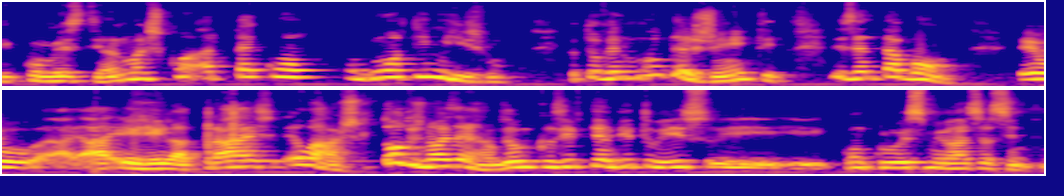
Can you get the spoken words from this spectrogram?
de começo de ano, mas com, até com algum otimismo. Eu estou vendo muita gente dizendo, tá bom, eu a, a, errei lá atrás, eu acho que todos nós erramos. Eu, inclusive, tenho dito isso e, e concluo esse meu raciocínio.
